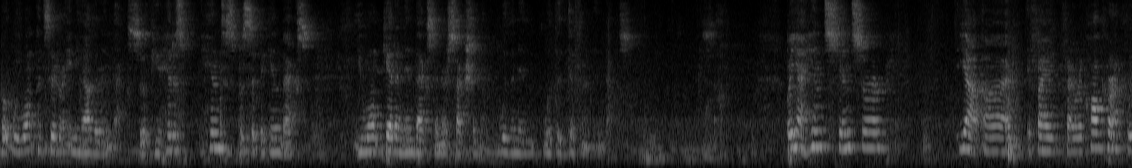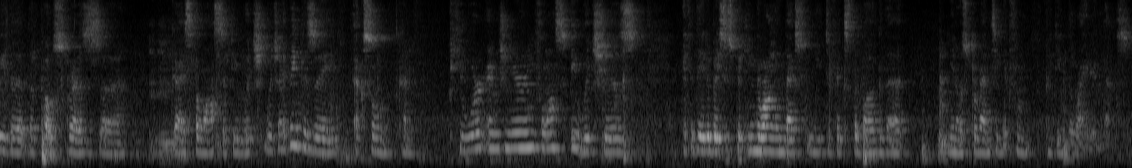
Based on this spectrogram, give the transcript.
but we won't consider any other index. So if you hit a, hint a specific index, you won't get an index intersection with an in, with a different index. So. But yeah, hints hints are, yeah. Uh, if I if I recall correctly, the the Postgres uh, guy's philosophy, which which I think is a excellent kind of pure engineering philosophy, which is if a database is picking the wrong index, we need to fix the bug that you know is preventing it from picking the right index.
